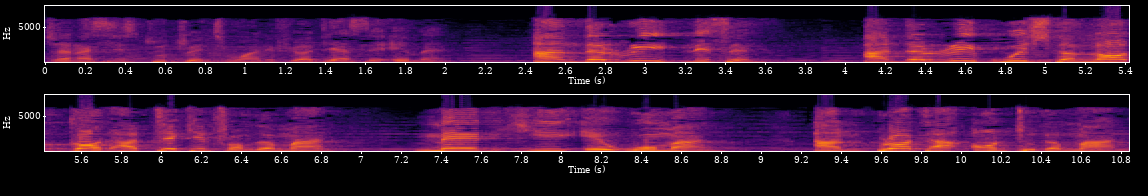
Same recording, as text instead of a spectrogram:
Genesis 2.21. If you are there, say amen. And the rib, listen. And the rib which the Lord God had taken from the man, made he a woman and brought her unto the man.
